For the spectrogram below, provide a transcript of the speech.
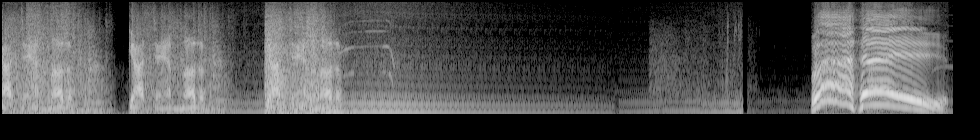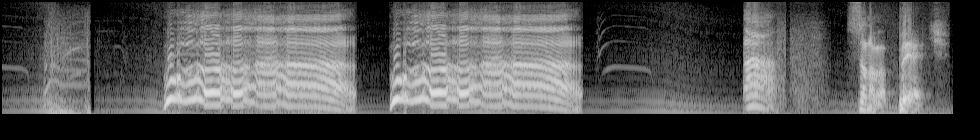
Goddamn mother. Goddamn mother. Goddamn mother. Ah, hey! Ah! Ah! Ah! Son of a bitch!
